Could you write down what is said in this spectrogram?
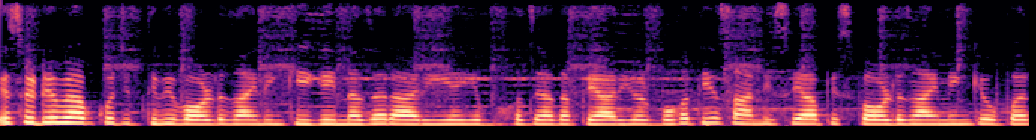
इस वीडियो में आपको जितनी भी वॉल डिज़ाइनिंग की गई नज़र आ रही है, ये बहुत ज़्यादा प्यारी और बहुत ही आसानी से आप इस वॉल डिज़ाइनिंग के ऊपर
